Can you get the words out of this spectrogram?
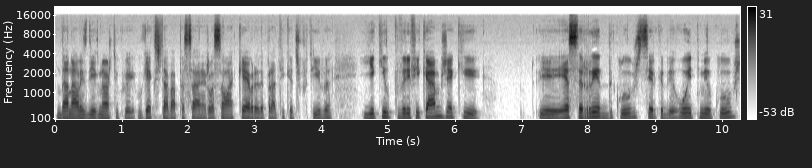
da análise diagnóstico, o que é que se estava a passar em relação à quebra da prática desportiva e aquilo que verificámos é que eh, essa rede de clubes, cerca de 8 mil clubes,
